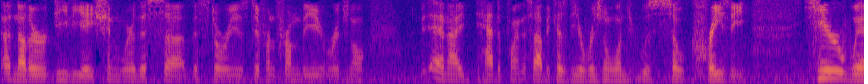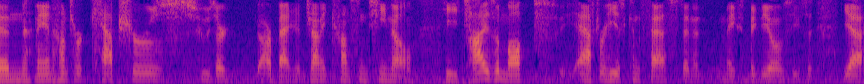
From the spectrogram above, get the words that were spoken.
Another deviation where this uh, this story is different from the original. and I had to point this out because the original one was so crazy. Here, when Manhunter captures who's our our bad guy, Johnny Constantino, he ties him up after he has confessed, and it makes a big deal. He said, "Yeah."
